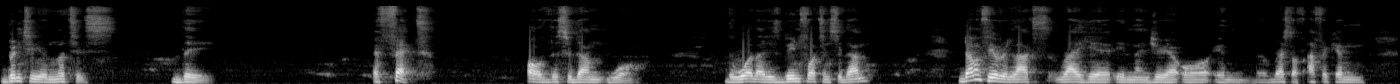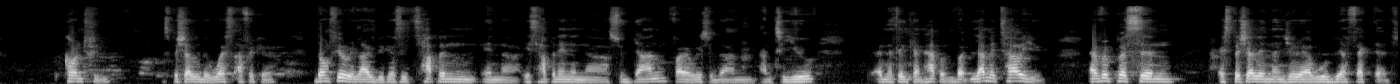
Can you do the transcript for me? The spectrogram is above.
bring to your notice the effect of the Sudan war, the war that is being fought in Sudan. Don't feel relaxed right here in Nigeria or in the rest of African country, especially the West Africa. Don't feel relaxed because it's happening in uh, it's happening in uh, Sudan, far away Sudan, and to you, anything can happen. But let me tell you, every person, especially in Nigeria, will be affected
